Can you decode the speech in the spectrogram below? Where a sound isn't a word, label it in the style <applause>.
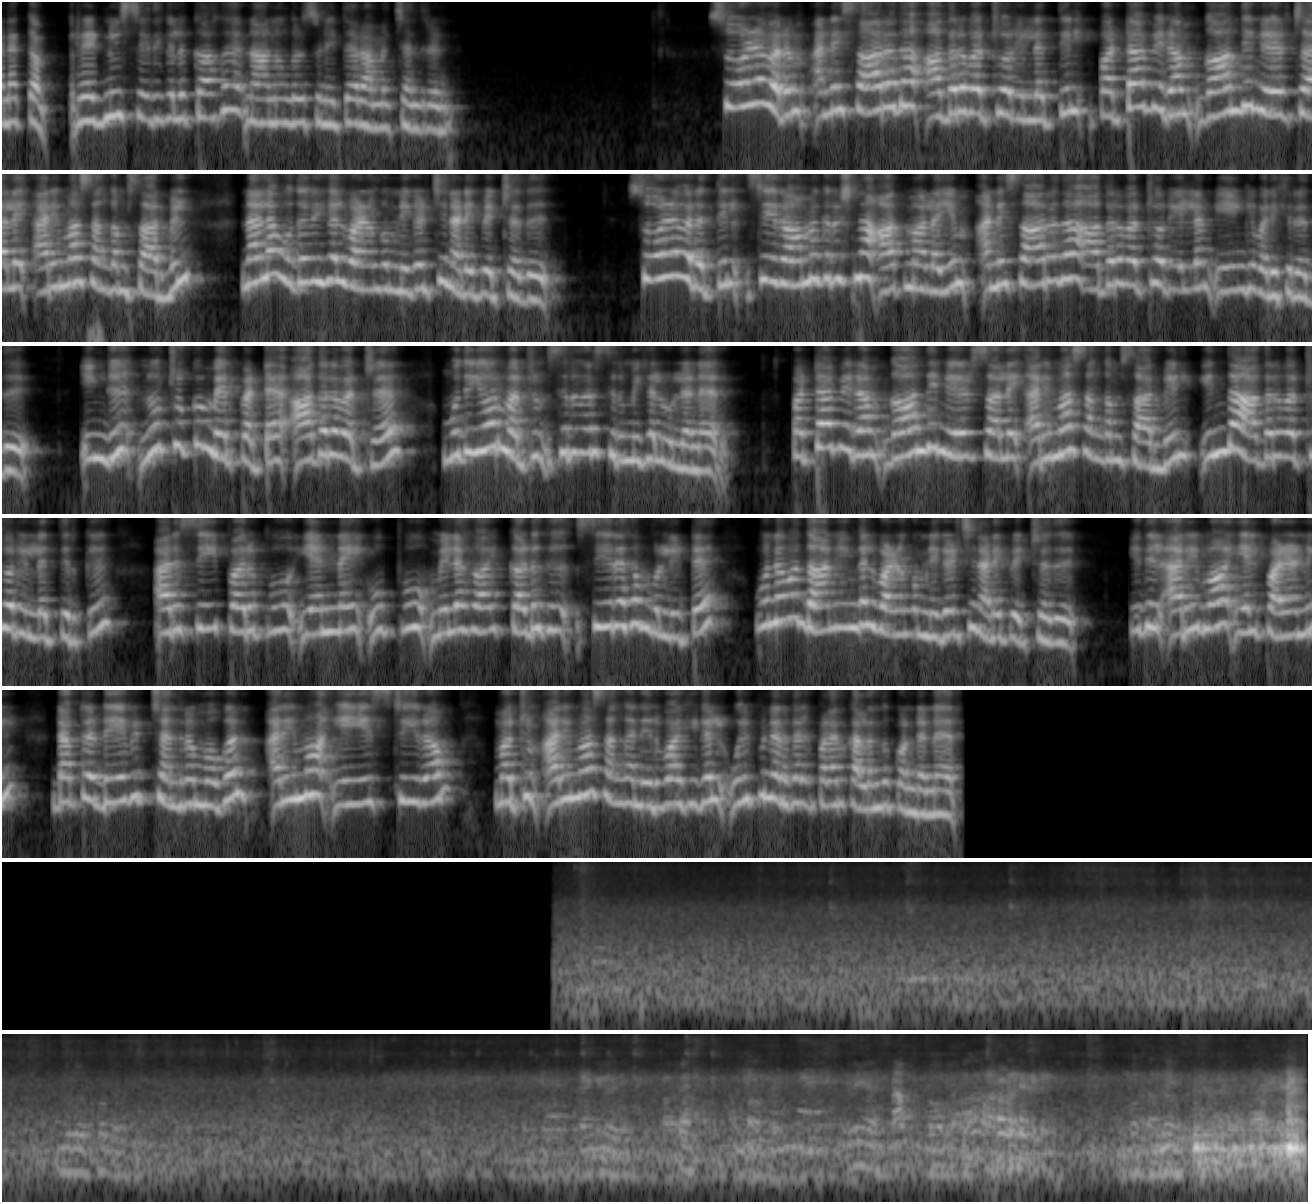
வணக்கம். Red news செய்திகளுக்காக நான் உங்கள் சுனிதா ராமச்சந்திரன். சோழவரம் அன்னை சாரதா ஆதரவற்றோர் இல்லத்தில் பட்டாபிராம் காந்தி நிழற்சாலை அரிமா சங்கம் சார்பில் நல உதவிகள் வழங்கும் நிகழ்ச்சி நடைபெற்றது. சோழவரத்தில் ஸ்ரீ ராமகிருஷ்ண ஆத்மாலயம் அன்னை சாரதா ஆதரவற்றோர் இல்லம் இயங்கி வருகிறது. இங்கு நூற்றுக்கும் மேற்பட்ட ஆதரவற்ற முதியோர் மற்றும் சிறுவர் சிறுமிகள் உள்ளனர். பட்டாபிராம் காந்தி நேர்சாலை அரிமா சங்கம் சார்பில் இந்த ஆதரவற்றோர் இல்லத்திற்கு அரிசி பருப்பு எண்ணெய் உப்பு மிளகாய் கடுகு சீரகம் உள்ளிட்ட உணவு தானியங்கள் வழங்கும் நிகழ்ச்சி நடைபெற்றது. இதில் அரிமா L. Palani doctor David Chandramohan Arima A. S. Sriram மற்றும் அரிமா சங்க நிர்வாகிகள் உறுப்பினர்கள் பலர் கலந்து கொண்டனர். தேங்க்யூ சாப்பிட்டு <laughs>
